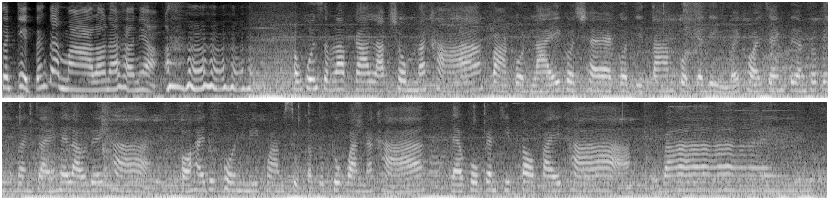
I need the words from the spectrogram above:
สะกิดตั้งแต่มาแล้วนะคะเนี่ย ขอบคุณสำหรับการรับชมนะคะ ฝากกดไลค์ กดแชร์ กดติดตาม กดกระดิ่ง ไว้คอยแจ้งเตือนเพื่อเป็นกำลังใจให้เราด้วยค่ะ ขอให้ทุกคนมีความสุขกับทุกๆวันนะคะ แล้วพบกันคลิปต่อไปค่ะ บ๊ายบาย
